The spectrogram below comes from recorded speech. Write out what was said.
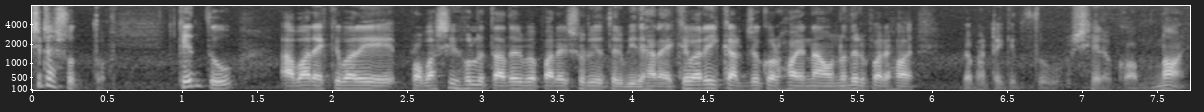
সেটা সত্য। কিন্তু আবার একেবারে প্রবাসী হলে তাদের ব্যাপারে শরীয়তের বিধান একেবারেই কার্যকর হয় না, অন্যদের ব্যাপারে হয়, ব্যাপারটা কিন্তু সেরকম নয়।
